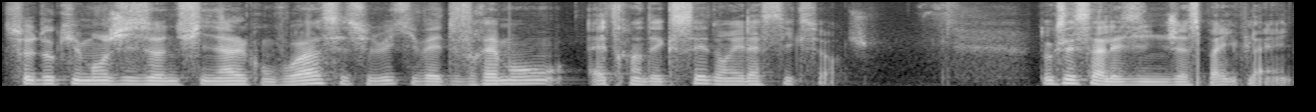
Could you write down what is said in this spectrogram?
Ce document JSON final qu'on voit, c'est celui qui va être vraiment être indexé dans Elasticsearch. Donc c'est ça les ingest pipelines.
